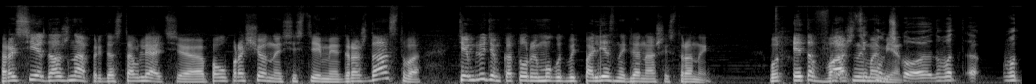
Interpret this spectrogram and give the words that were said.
Россия должна предоставлять э, по упрощенной системе гражданства тем людям, которые могут быть полезны для нашей страны. Вот это важный Нет, момент. Ну вот, э, вот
